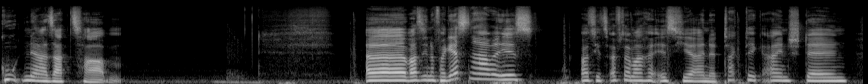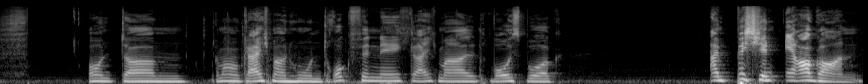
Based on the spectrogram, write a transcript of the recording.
guten Ersatz haben. Äh, was ich noch vergessen habe ist, was ich jetzt öfter mache, ist hier eine Taktik einstellen. Und ähm, dann machen wir gleich mal einen hohen Druck, finde ich. Gleich mal Wolfsburg ein bisschen ärgern.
